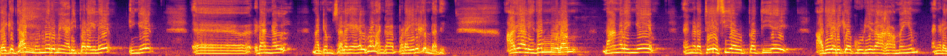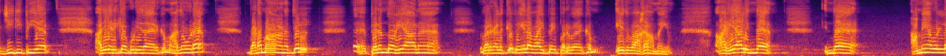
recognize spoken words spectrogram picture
வைக்கத்தான் முன்னுரிமை அடிப்படையிலே இங்கே இடங்கள் மற்றும் சலுகைகள் வழங்கப்பட இருக்கின்றது. ஆகையால் இதன் மூலம் நாங்கள் இங்கே எங்களோட தேசிய உற்பத்தியை அதிகரிக்கக்கூடியதாக அமையும். எங்களோட ஜிடிபியை அதிகரிக்கக்கூடியதாக இருக்கும். அதோட வடமாகாணத்தில் பெருந்தொகையான இவர்களுக்கு வேலை வாய்ப்பை பெறுவதற்கும் ஏதுவாக அமையும். ஆகையால் இந்த இந்த அமையவுள்ள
